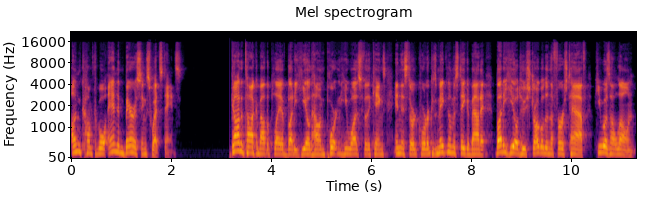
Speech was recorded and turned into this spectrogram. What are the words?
uncomfortable and embarrassing sweat stains. Got to talk about the play of Buddy Hield, how important he was for the Kings in this third quarter. Because make no mistake about it, Buddy Hield, who struggled in the first half, he wasn't alone.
